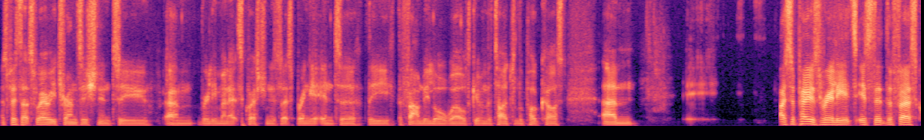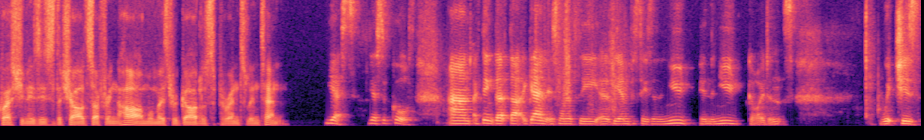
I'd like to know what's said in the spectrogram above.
I suppose that's where we transition into um, really my next question is let's bring it into the the family law world, given the title of the podcast. Um, I suppose really it's it's the, the first question is is the child suffering harm almost regardless of parental intent? Yes, Yes, of course, and I think that that again is one of the uh, the emphases in the new in the new guidance, which is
